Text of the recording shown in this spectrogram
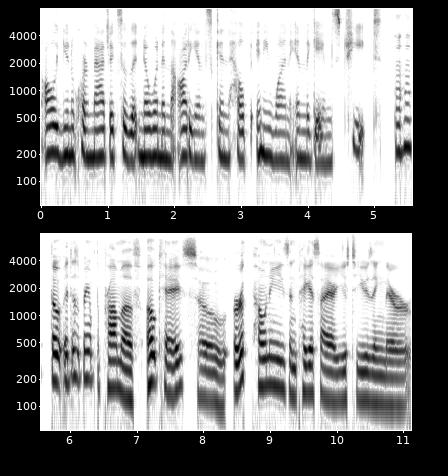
all unicorn magic so that no one in the audience can help anyone in the games cheat. Mm-hmm. Though it does bring up the problem of, okay, so earth ponies and pegasi are used to using their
